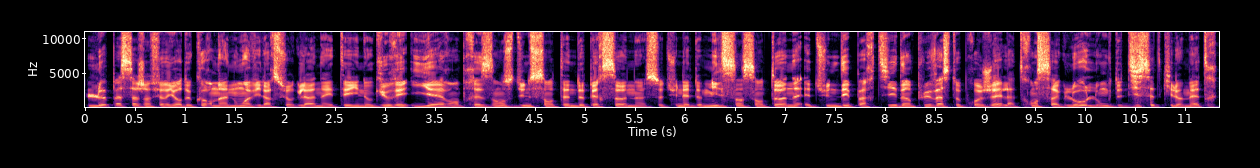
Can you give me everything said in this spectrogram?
Le passage inférieur de Cormanon à Villars-sur-Glane a été inauguré hier en présence d'une centaine de personnes. Ce tunnel de 1500 tonnes est une des parties d'un plus vaste projet, la Transaglo, longue de 17 km.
